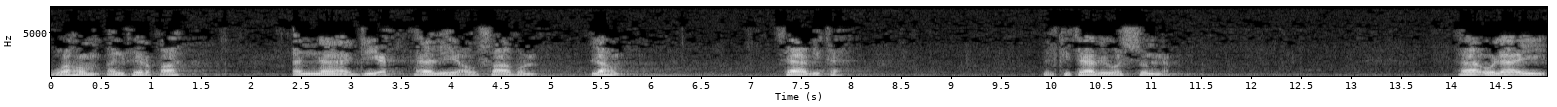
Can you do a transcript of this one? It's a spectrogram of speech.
وهم الفرقة الناجية. هذه أوصاف لهم ثابتة بالكتاب والسنة. هؤلاء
